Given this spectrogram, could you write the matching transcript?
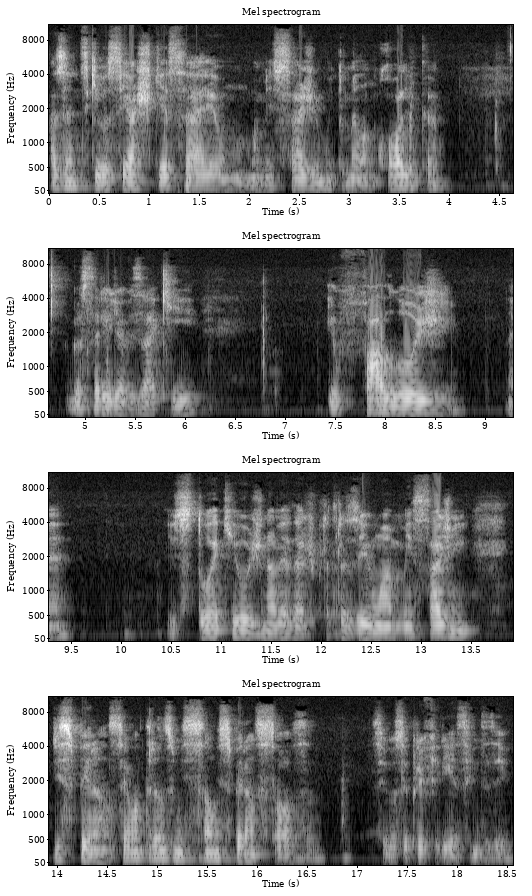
Mas antes que você ache que essa é uma mensagem muito melancólica, gostaria de avisar que eu falo hoje, né? Estou aqui hoje, na verdade, para trazer uma mensagem de esperança. É uma transmissão esperançosa, se você preferir assim dizer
